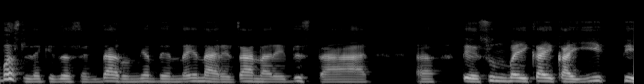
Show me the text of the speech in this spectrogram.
बसलं की जसं दारून येत- येणारे जाणारे दिसतात. ते सुनबाई काही काही इकती.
